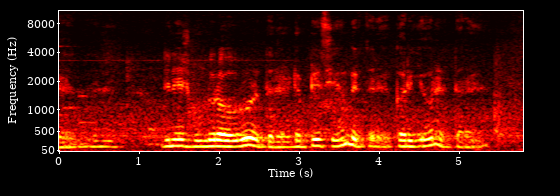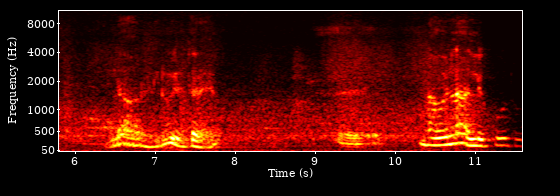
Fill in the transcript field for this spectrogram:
ದಿನೇಶ್ ಗುಂಡೂರಾವ್ ಅವರು ಇರ್ತಾರೆ, ಡೆಪ್ಟಿ ಸಿ ಎಂ ಇರ್ತಾರೆ ಖರ್ಗೆ ಅವರು ಇರ್ತಾರೆ, ಎಲ್ಲ ಅವರೆಲ್ಲರೂ ಇರ್ತಾರೆ. ನಾವೆಲ್ಲ ಅಲ್ಲಿ ಕೂತು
